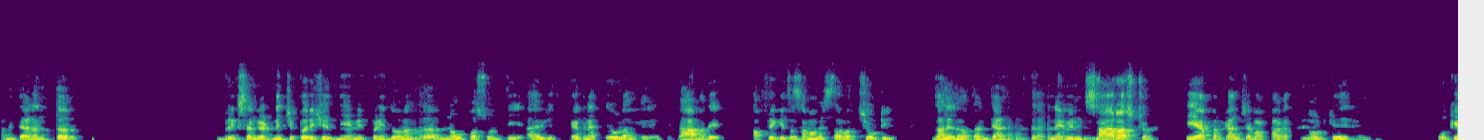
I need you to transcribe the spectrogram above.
आणि त्यानंतर ब्रिक्स संघटनेची परिषद नियमितपणे दोन हजार नऊ पासून ती आयोजित करण्यात येऊ लागलेली होती. दहा मध्ये आफ्रिकेचा समावेश सर्वात शेवटी झालेला होता. आणि त्यानंतर नवीन सहा राष्ट्र हे आपण कालच्या भागात नोट केलेले होते. ओके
